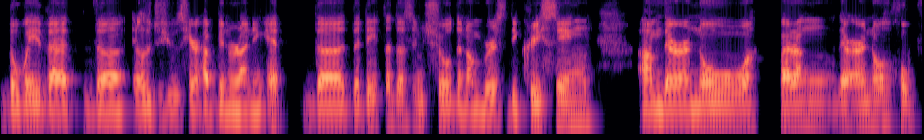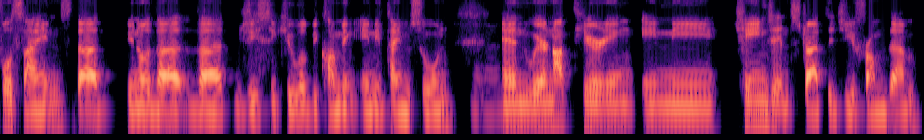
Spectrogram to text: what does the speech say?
the way that the LGUs here have been running it, the the data doesn't show the numbers decreasing. Um, there are no parang there are no hopeful signs that you know that that GCQ will be coming anytime soon and we're not hearing any change in strategy from them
